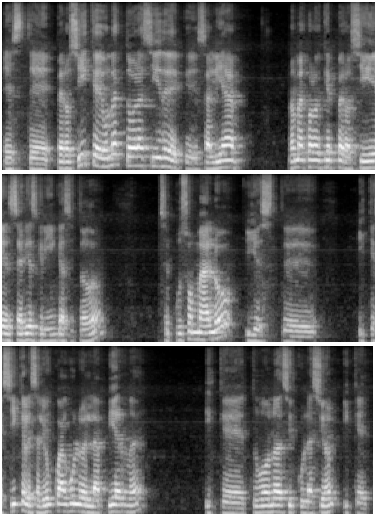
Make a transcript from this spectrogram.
Este, pero sí que un actor así de que salía, no me acuerdo en qué, pero sí en series gringas y todo, se puso malo y este, y que sí que le salió un coágulo en la pierna y que tuvo una circulación y que,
